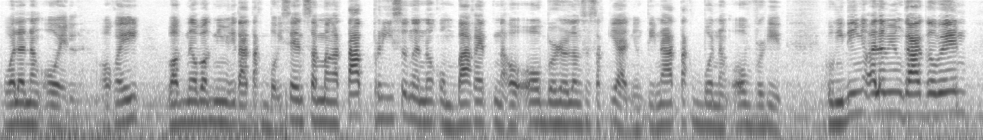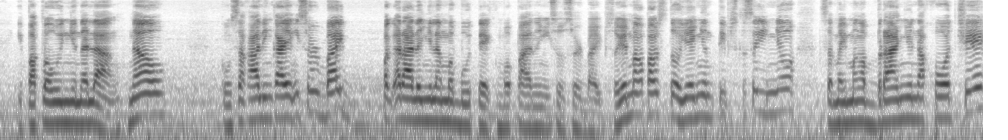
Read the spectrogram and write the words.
wala ng oil. Okay? Wag na wag niyo itatakbo. Isa sa mga top reason ano kung bakit na-overhaul lang sasakyan, yung tinatakbo ng overheat. Kung hindi niyo alam yung gagawin, ipatawin niyo na lang. Now, kung sakaling kayang i-survive, pag-aralan niyo lang mabuti kung paano niyo i-survive. So, yan mga paps to, yan yung tips ko sa inyo sa may mga brand new na kotse.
